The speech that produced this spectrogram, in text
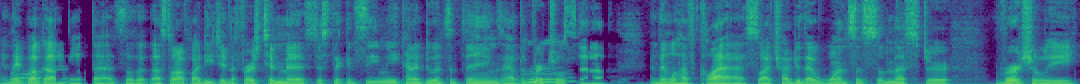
And they Oh, bug out about that. So that I start off by DJing the first 10 minutes just so they can see me kind of doing some things. I have the virtual Mm-hmm. setup, and then we'll have class. So I try to do that once a semester virtually.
